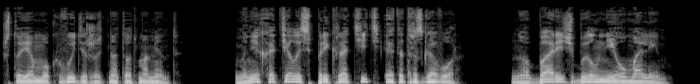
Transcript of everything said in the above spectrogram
что я мог выдержать на тот момент. Мне хотелось прекратить этот разговор, но Барич был неумолим.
